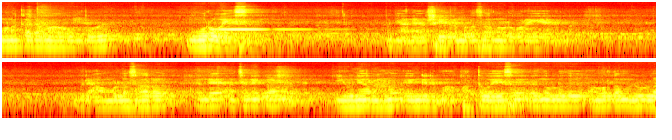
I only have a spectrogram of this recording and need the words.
ഓണക്കാലമാകുമ്പോൾ നൂറ് വയസ്സ്. അപ്പം ഞാൻ ശ്രീധരൻപിള്ള സാറിനോട് പറയുകയായിരുന്നു. രാമപിള്ള സാറ് എന്റെ അച്ഛനേക്കാൾ ജൂനിയറാണ് എങ്കിലും ആ പത്ത് വയസ്സ് എന്നുള്ളത് അവർ തമ്മിലുള്ള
